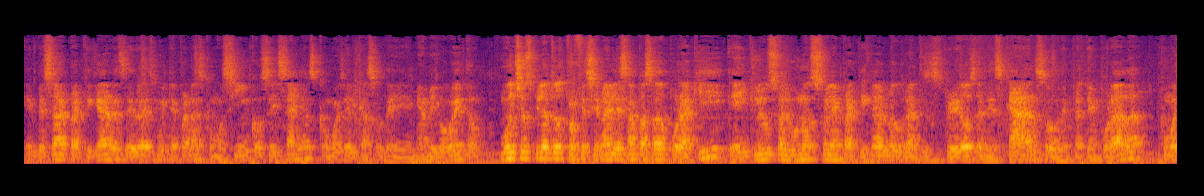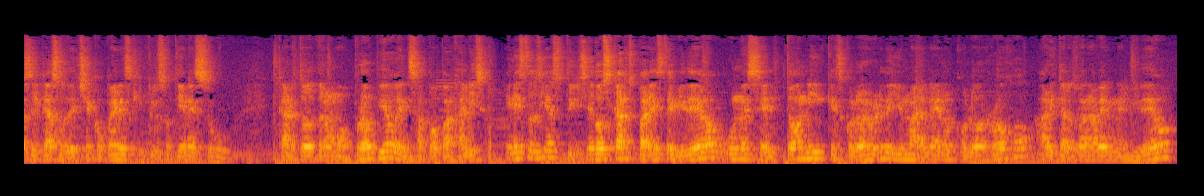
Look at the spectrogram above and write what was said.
empezar a practicar desde edades muy tempranas como 5 o 6 años, como es el caso de mi amigo Beto. Muchos pilotos profesionales han pasado por aquí e incluso algunos suelen practicarlo durante sus periodos de descanso o de pretemporada, como es el caso de Checo Pérez que incluso tiene su cartódromo propio en Zapopan, Jalisco. En estos días utilicé dos karts para este video, uno es el Tony que es color verde y un maranero color rojo, ahorita los van a ver en el video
